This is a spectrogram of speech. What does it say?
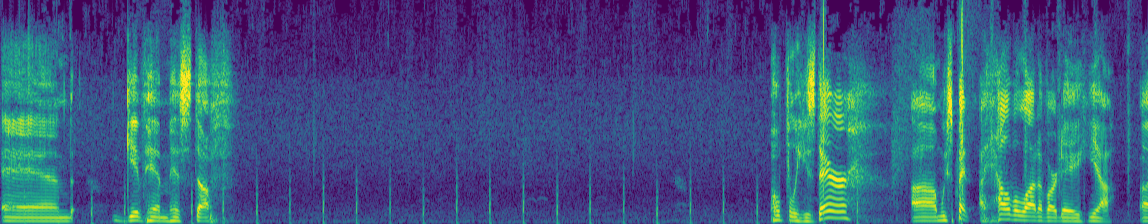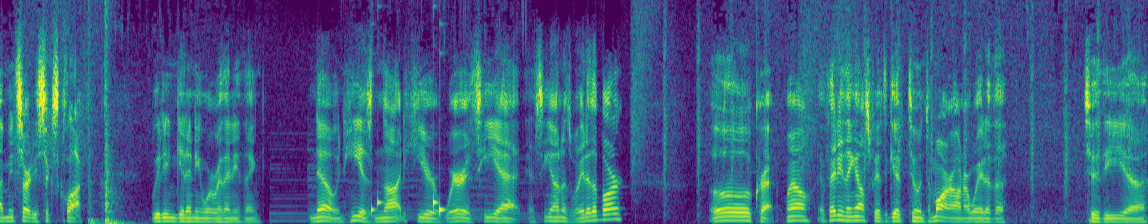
and give him his stuff. Hopefully he's there. Um, we spent a hell of a lot of our day, yeah, I mean, it's already 6 o'clock. We didn't get anywhere with anything. No, and he is not here. Where is he at? Is he on his way to the bar? Oh, crap. Well, if anything else, we have to give to him tomorrow on our way to the... To the, uh...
